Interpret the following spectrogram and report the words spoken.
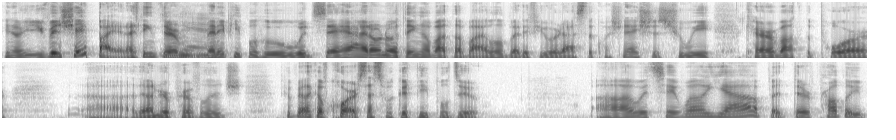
you know, you've been shaped by it. I think there are Yeah. many people who would say, hey, I don't know a thing about the Bible, but if you were to ask the question, hey, should, should we care about the poor, uh, the underprivileged? People are like, of course, that's what good people do. Uh, I would say, well, yeah, but there are probably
